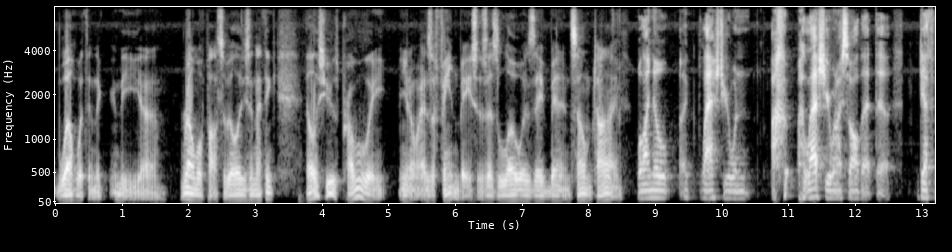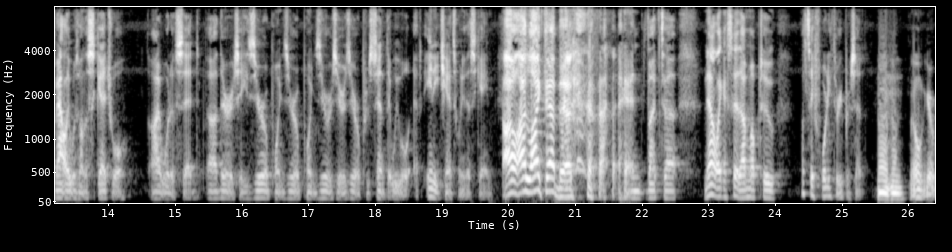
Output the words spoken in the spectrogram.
well within the in the uh, realm of possibilities. And I think LSU is probably, you know, as a fan base, is as low as they've been in some time. Well, I know like, last year when last year when I saw that the Death Valley was on the schedule, I would have said uh, there is a 0.0.000 percent that we will have any chance winning this game. I, I like that bet. and but uh, now, like I said, I'm up to let's say 43 percent. Mm-hmm. Oh, you're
